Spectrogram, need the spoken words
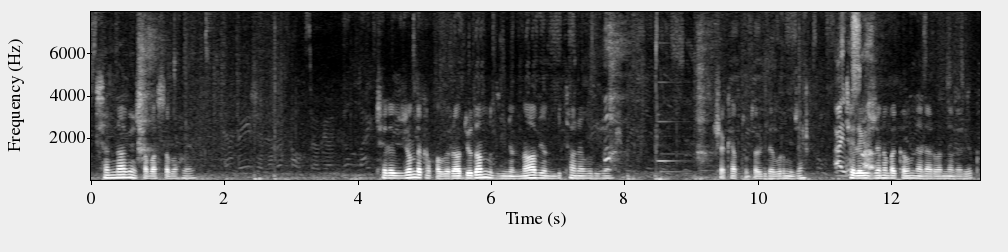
Sen ne yapıyorsun sabah sabah ya? Televizyon da kapalı. Radyodan mı dinliyorsun? Ne yapıyorsun? Bir tane vuracağım. Şaka yaptım tabii ki de vurmayacağım. Televizyona bakalım neler var neler yok.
